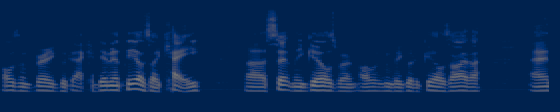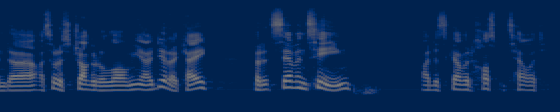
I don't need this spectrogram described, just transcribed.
I wasn't very good academically. I was okay. Uh, certainly, girls weren't. I wasn't very good at girls either. And uh, I sort of struggled along. You know, I did okay. But at 17, I discovered hospitality.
